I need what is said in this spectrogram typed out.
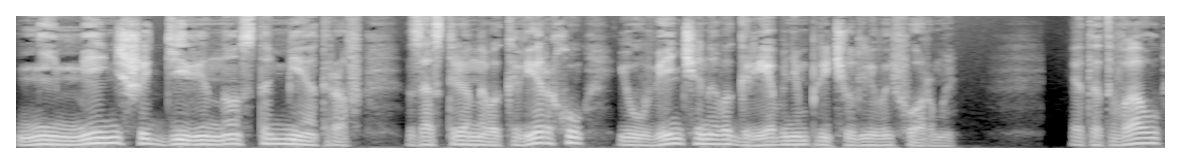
не меньше 90 метров, заостренного кверху и увенчанного гребнем причудливой формы. Этот вал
